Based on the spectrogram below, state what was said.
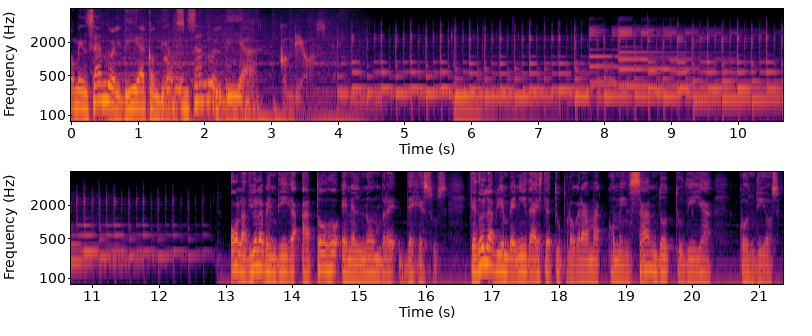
Comenzando el día con Dios. Comenzando el día con Dios. Hola, Dios le bendiga a todo en el nombre de Jesús. Te doy la bienvenida a este tu programa Comenzando tu día con Dios.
